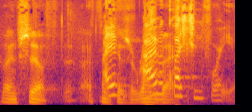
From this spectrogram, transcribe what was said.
by himself. I I think as a running I have back. a question for you.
